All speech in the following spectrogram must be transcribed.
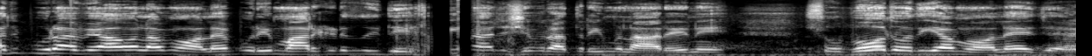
ਅੱਜ ਪੂਰਾ ਵਿਆਹ ਵਾਲਾ ਮਾਹੌਲ ਹੈ ਪੂਰੀ ਮਾਰਕੀਟ ਤੁਸੀਂ ਦੇਖ ਸਕਦੇ ਹੋ ਅੱਜ ਸ਼ਿਵਰਾਤਰੀ ਮਨਾ ਰਹੇ ਨੇ। ਸੋ ਬਹੁਤ ਵਧੀਆ ਮਾਹੌਲ ਹੈ ਜੈ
